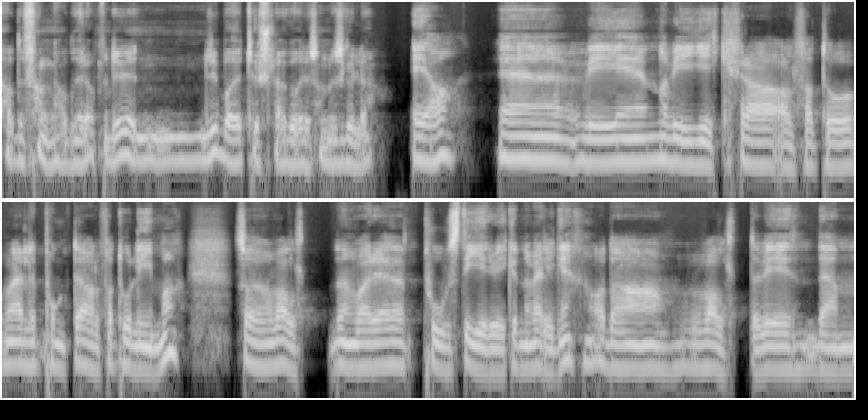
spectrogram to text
hadde fanga dere opp. Du, du bare tusla av gårde som du skulle. Ja, eh, vi, når vi gikk fra Alfa 2, eller punktet Alfa 2 Lima, så valgte, var det to stier vi kunne velge. Og da valgte vi den,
